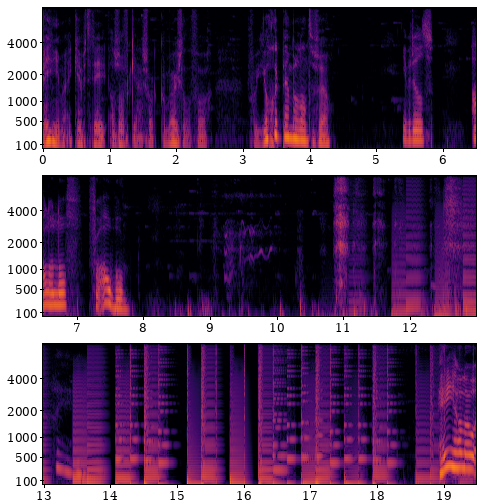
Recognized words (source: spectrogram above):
weet niet, maar ik heb het idee alsof ik in een soort commercial voor, voor yoghurt ben beland of zo. Je bedoelt alle lof voor Albon.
